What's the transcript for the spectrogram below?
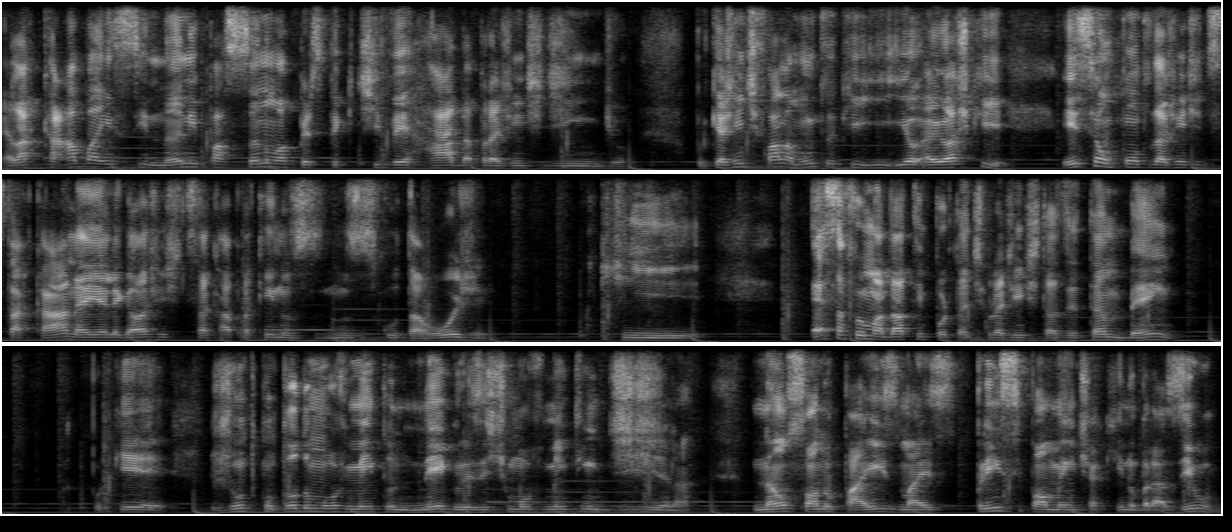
Ela acaba ensinando e passando uma perspectiva errada pra gente de índio. Porque a gente fala muito que, e eu, eu acho que esse é um ponto da gente destacar, né? E é legal a gente destacar para quem nos, nos escuta hoje, que essa foi uma data importante para a gente trazer também, porque junto com todo o movimento negro existe um movimento indígena, não só no país, mas principalmente aqui no Brasil,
